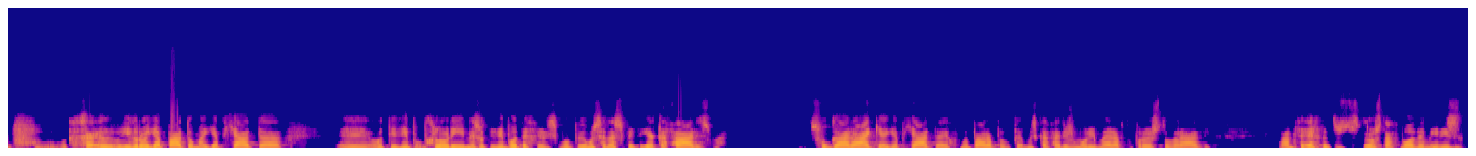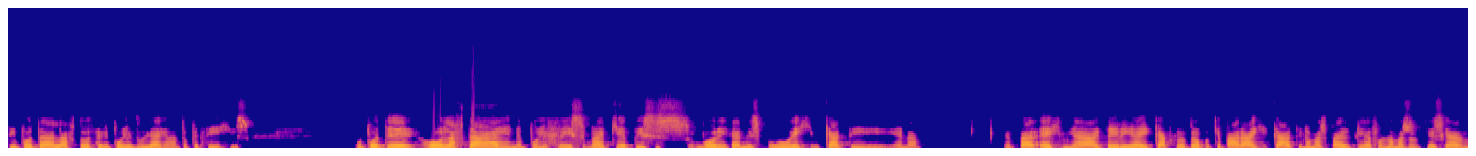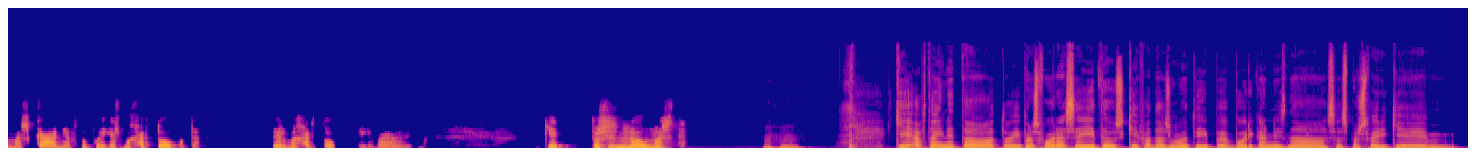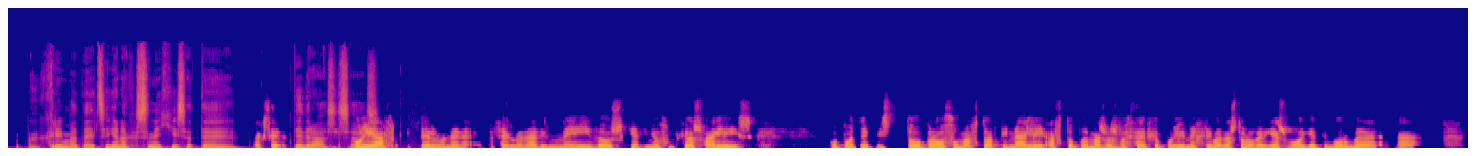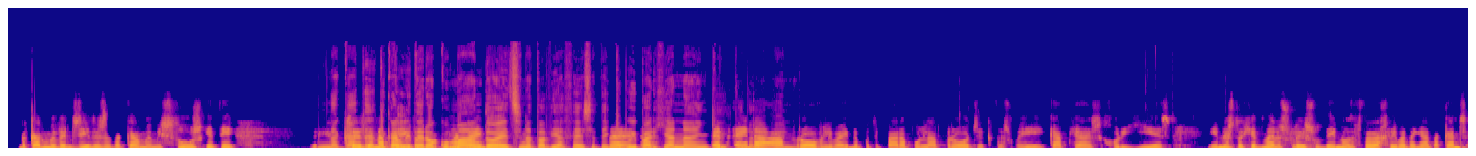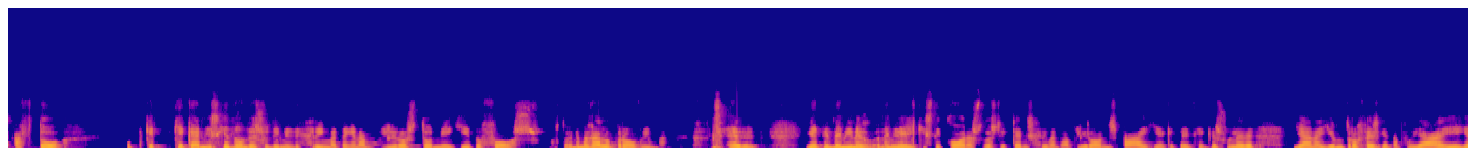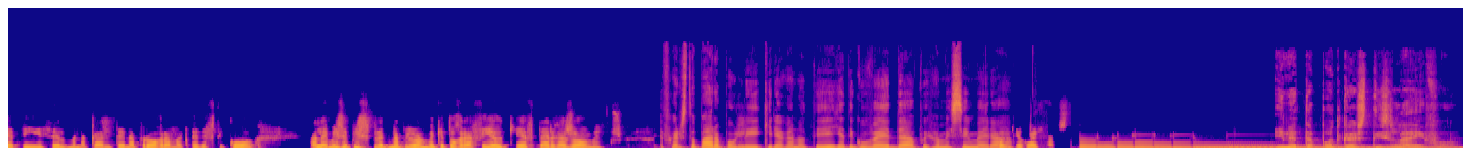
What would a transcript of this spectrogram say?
υγρό για πάτωμα, για πιάτα, ε, οτιδήποτε, χλωρίνες, οτιδήποτε χρησιμοποιούμε σε ένα σπίτι για καθάρισμα. Σφουγγαράκια για πιάτα, έχουμε πάρα πολύ, εμείς καθαρίζουμε όλη μέρα από το πρωί στο βράδυ. Αν έρθετε στο σταθμό δεν μυρίζει τίποτα, αλλά αυτό θέλει πολλή δουλειά για να το πετύχεις. Οπότε όλα αυτά είναι πολύ χρήσιμα και επίσης μπορεί κανείς που έχει κάτι, ένα, έχει μια εταιρεία ή κάποιο τρόπο και παράγει κάτι να μας πάρει τηλέφωνο να μας ρωτήσει αν μας κάνει αυτό που έχει, ας πούμε χαρτόκουτα. Θέλουμε χαρτόκουτα για παράδειγμα. Και το συνεννοούμαστε. Και αυτά είναι το, το, η προσφορά σε είδος και φαντάζομαι ότι μπορεί κανείς να σας προσφέρει και χρήματα έτσι, για να συνεχίσετε τη δράση σας. Πολλοί άνθρωποι θέλουν, θέλουν να δίνουν είδος γιατί νιώθουν πιο ασφαλείς. Οπότε εμείς το προωθούμε αυτό. Απ' την άλλη, αυτό που εμάς μας βοηθάει πιο πολύ είναι χρήματα στο λογαριασμό, γιατί μπορούμε να, να κάνουμε βενζίνες, να τα κάνουμε μισθούς, γιατί να κάνετε ένα καλύτερο κουμάντο, έτσι, να τα διαθέσετε εκεί ναι, που ναι. υπάρχει ανάγκη. ένα πρόβλημα είναι ότι πάρα πολλά project ας πούμε, ή κάποιες χορηγίες είναι στοχευμένες. Σου λέει, σου δίνω αυτά τα χρήματα για να τα κάνεις αυτό. Και, και κανείς σχεδόν δεν σου δίνει χρήματα για να πληρώσει το νίκη ή το φως. Αυτό είναι μεγάλο πρόβλημα. Ξέρετε. Γιατί δεν είναι, δεν είναι ελκυστικό να σου δώσει κανείς χρήματα να πληρώνεις πάγια και τέτοια. Και σου λέει για να γίνουν τροφές για τα πουλιά ή γιατί θέλουμε να κάνετε ένα πρόγραμμα εκπαιδευτικό. Αλλά εμείς επίσης πρέπει να πληρώνουμε και το γραφείο και 7 εργαζόμενους. Ευχαριστώ πάρα πολύ κυρία Γανοτή για την κουβέντα που είχαμε σήμερα. Και εγώ ευχαριστώ. Είναι τα podcast της LiFO.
